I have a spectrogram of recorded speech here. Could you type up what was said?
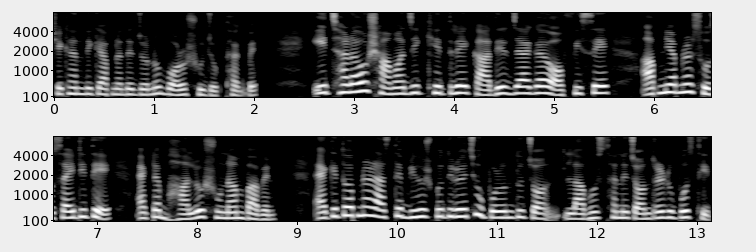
সেখান থেকে আপনাদের জন্য বড় সুযোগ থাকবে। এছাড়াও সামাজিক ক্ষেত্রে, কাদের জায়গায় অফিসে আপনি আপনার সোসাইটিতে একটা ভালো সুনাম পাবেন। একে তো আপনার রাস্তে বৃহস্পতি রয়েছে, উপরন্তু লাভস্থানে চন্দ্রের উপস্থিত।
